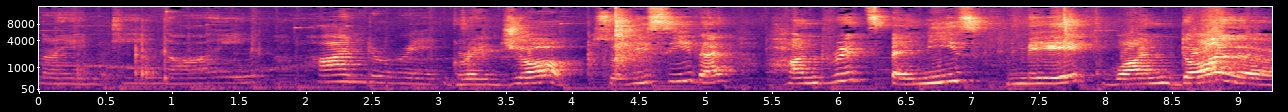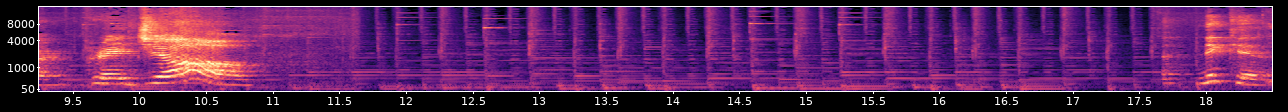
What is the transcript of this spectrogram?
Ninety-nine hundred. Great job. So we see that hundreds pennies make one dollar. Great job. Nickel.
